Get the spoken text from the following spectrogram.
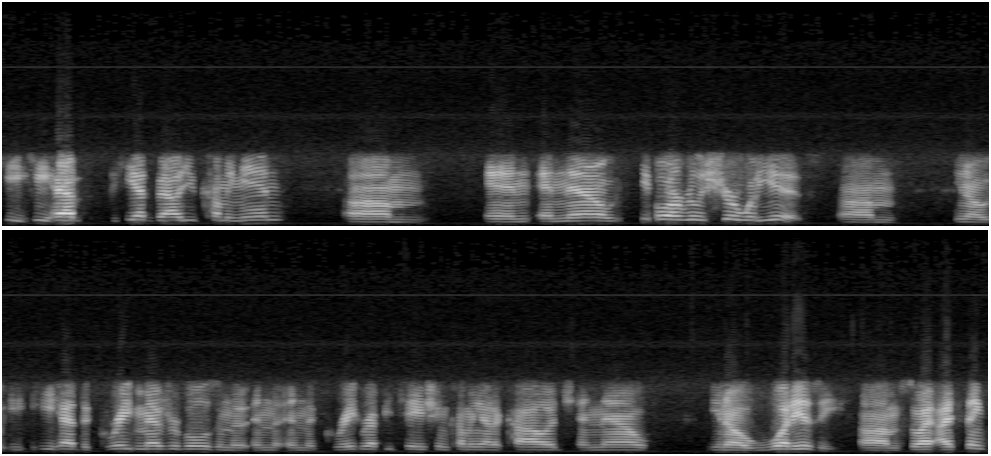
he he had he had value coming in, um, and and now people aren't really sure what he is. Um, you know, he, he had the great measurables and the, and the and the great reputation coming out of college, and now, you know, what is he? Um, so I, I think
